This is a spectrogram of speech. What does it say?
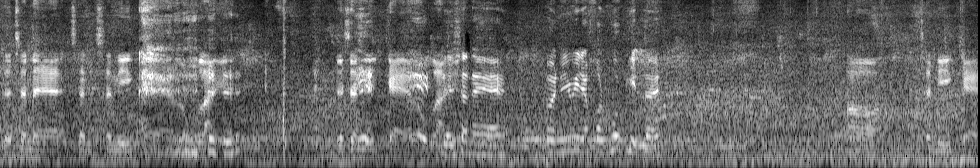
เดี๋ยวชะแนชะชะนีแก่หลงไหล เดี๋ยวชะนีแก่หลงไหลเดชเนวันนี้มีแต่คนพูดผิดเลย พอชะนีแก่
